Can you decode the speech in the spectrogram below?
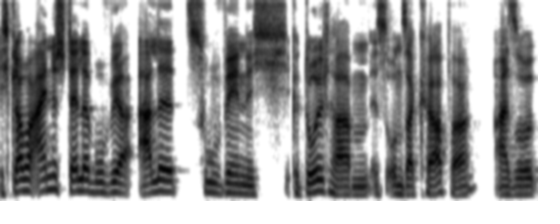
Ich glaube, eine Stelle, wo wir alle zu wenig Geduld haben, ist unser Körper. Also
